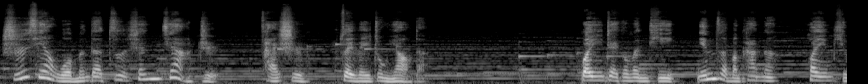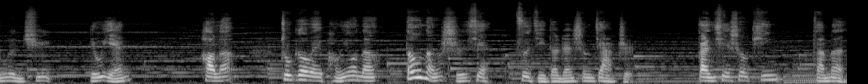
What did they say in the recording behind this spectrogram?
实现我们的自身价值才是最为重要的。关于这个问题，您怎么看呢？欢迎评论区留言。好了，祝各位朋友呢都能实现。自己的人生价值，感谢收听，咱们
